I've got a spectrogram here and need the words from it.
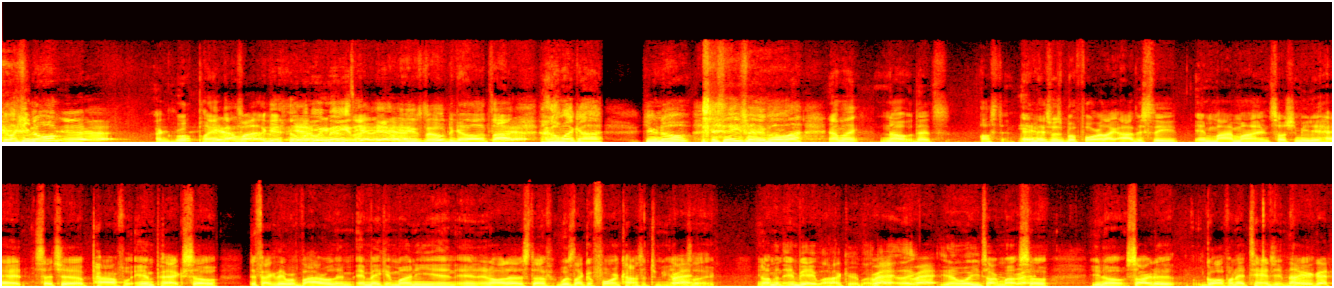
you're like, you know him? Yeah. I grew up playing Yeah, basketball. what? Again. Yeah, what do you mean? Like, together, yeah, yeah. we used to hoop together all the time. Like, oh my God, you know, it's family, blah, blah, blah. And I'm like, no, that's Austin. And this was before, like, obviously, in my mind, social media had such a powerful impact. So the fact that they were viral and, and making money and, and, and all that other stuff was like a foreign concept to me. Right. I was like, you know, I'm in the NBA. Why do I care about Right, that? Like, right. You know, what are you talking about? Right. So, you know, sorry to go off on that tangent. No, but, you're good.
